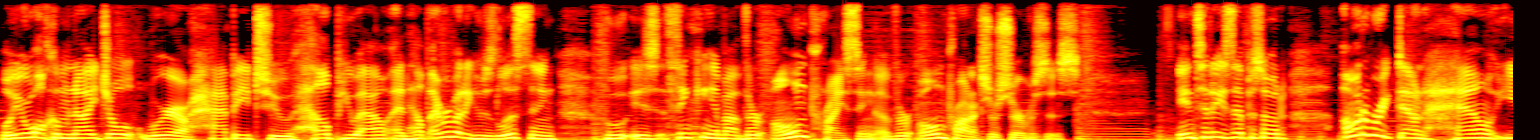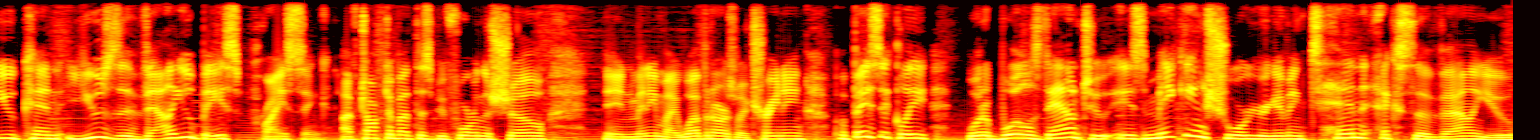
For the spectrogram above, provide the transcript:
Well, you're welcome, Nigel. We're happy to help you out and help everybody who's listening who is thinking about their own pricing of their own products or services. In today's episode, I want to break down how you can use value based pricing. I've talked about this before in the show, in many of my webinars, my training, but basically, what it boils down to is making sure you're giving 10x the value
